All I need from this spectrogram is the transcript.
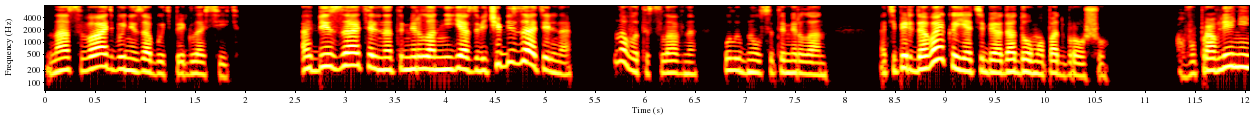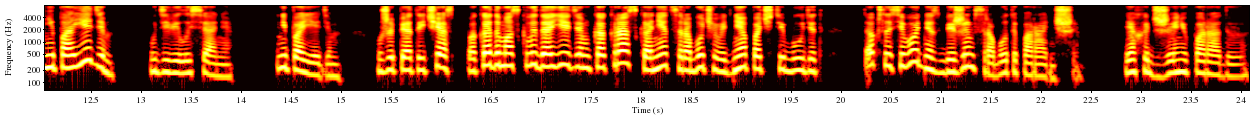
«На свадьбу не забудь пригласить». «Обязательно, Тамерлан Ниязович, обязательно!» «Ну вот и славно», — улыбнулся Тамерлан. «А теперь давай-ка я тебя до дома подброшу». «А в управление не поедем?» — удивилась Аня. «Не поедем. Уже пятый час. Пока до Москвы доедем, как раз конец рабочего дня почти будет. Так что сегодня сбежим с работы пораньше. Я хоть Женю порадую».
